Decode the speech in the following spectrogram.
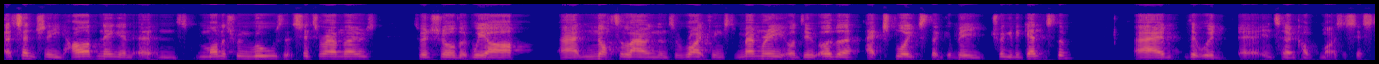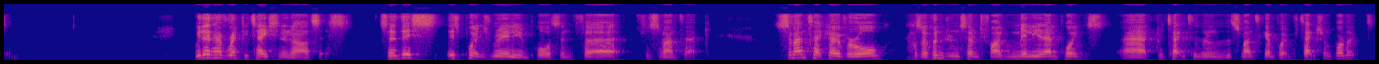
essentially hardening and, and, monitoring rules that sit around those to ensure that we are uh, not allowing them to write things to memory or do other exploits that could be triggered against them um, that would uh, in turn compromise the system. We then have reputation analysis. So this, this point is really important for, for Symantec. Symantec overall has 175 million endpoints uh, protected under the Symantec Endpoint Protection product.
